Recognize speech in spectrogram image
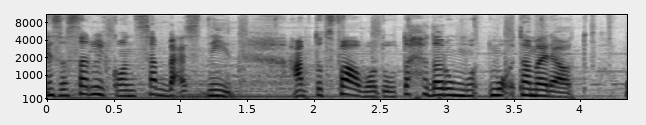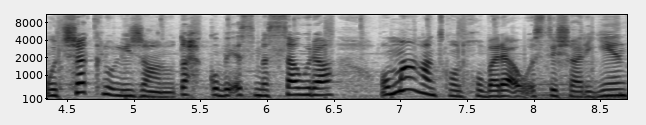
إذا صار لكم سبع سنين عم تتفاوضوا وتحضروا مؤتمرات وتشكلوا لجان وتحكوا باسم الثورة وما عندكم خبراء واستشاريين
